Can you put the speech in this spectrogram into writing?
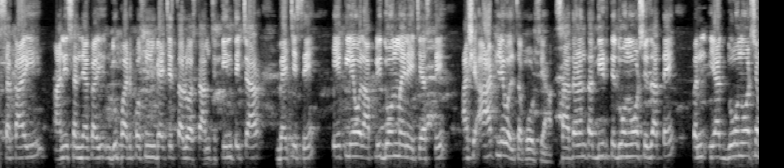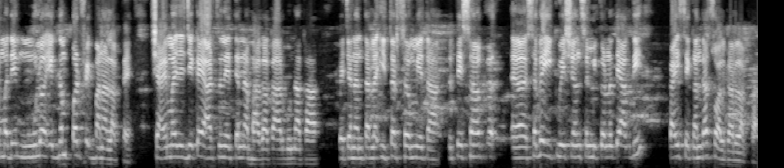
सकाळी आणि संध्याकाळी. दुपारपासून बॅचेस चालू असतात. आमचे तीन ते चार बॅचेस आहे. एक लेवल आपली दोन महिन्याची असते. असे आठ लेवलचा कोर्स आहे हा. साधारणतः दीड ते दोन वर्ष जाते. पण या दोन वर्षामध्ये मुलं एकदम परफेक्ट बनायला लागत आहे शाळेमध्ये जे काही अडचणी आहेत त्यांना भागाकार गुणाकार त्याच्यानंतरला इतर सम येतात तर ते सग सगळे इक्वेशन समीकरण ते अगदी काही सेकंदात सॉल्व्ह करायला लागतात.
